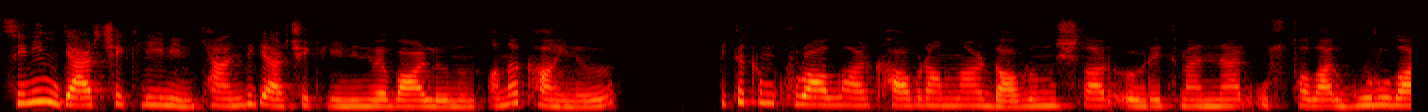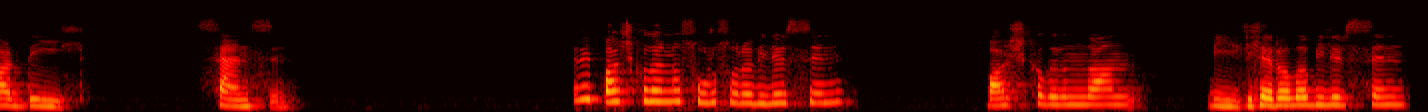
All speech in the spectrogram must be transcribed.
senin gerçekliğinin, kendi gerçekliğinin ve varlığının ana kaynağı bir takım kurallar, kavramlar, davranışlar, öğretmenler, ustalar, gurular değil. Sensin. Evet başkalarına soru sorabilirsin. Başkalarından bilgiler alabilirsin.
